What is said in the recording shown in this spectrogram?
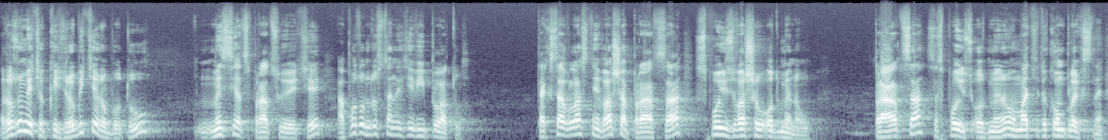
Rozumiete, keď robíte robotu, mesiac pracujete a potom dostanete výplatu tak sa vlastne vaša práca spojí s vašou odmenou. Práca sa spojí s odmenou a máte to komplexné.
